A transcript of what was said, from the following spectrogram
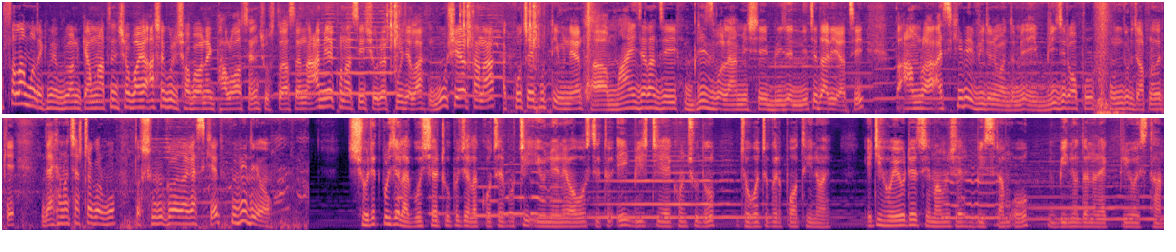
আসসালামু আলাইকুম এভরিওয়ান, কেমন আছেন সবাই? আশা করি সবাই অনেক ভালো আছেন, সুস্থ আছেন। আমি এখন আছি সুরতপুর জেলা গুশিয়ার থানা কোচাইপুর ইউনিয়ন মাইজারা যে ব্রিজ বলে আমি সেই ব্রিজের নিচে দাঁড়িয়ে আছি। তো আমরা আজকের এই ভিডিওর মাধ্যমে এই ব্রিজের অপর সৌন্দর্য আপনাদেরকে দেখানোর চেষ্টা করব। তো শুরু করা যাক আজকের ভিডিও। শরীয়তপুর জেলা গোসাইট উপজেলা কোচাইপট্টি ইউনিয়নে অবস্থিত এই ব্রিজটি এখন শুধু যোগাযোগের পথই নয়, এটি হয়ে উঠেছে মানুষের বিশ্রাম ও বিনোদনের এক প্রিয় স্থান।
